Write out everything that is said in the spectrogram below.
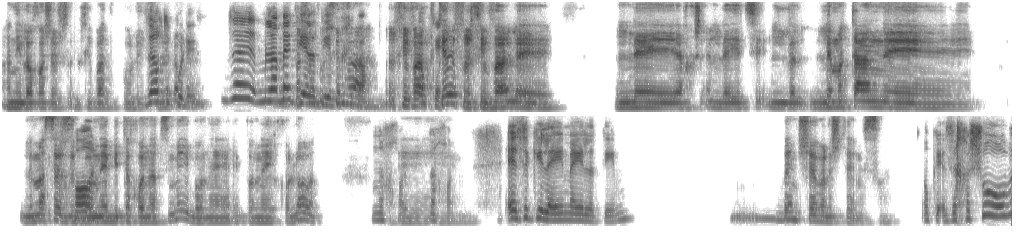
אני לא חושה שזה רכיבה טיפולית. זה לא טיפולית, זה מלמד ילדים רכיבה. רכיבת אוקיי. כיף, רכיבה ל... ל... ליצ... למתן, אה, למעשה נכון. זה בונה ביטחון עצמי, בונה, בונה יכולות. נכון, אה, נכון. איזה גילאים הילדים? בין 7 ל-12. אוקיי, זה חשוב,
